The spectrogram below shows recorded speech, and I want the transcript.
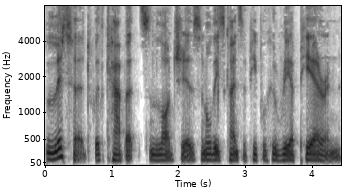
littered with cabots and lodges and all these kinds of people who reappear in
